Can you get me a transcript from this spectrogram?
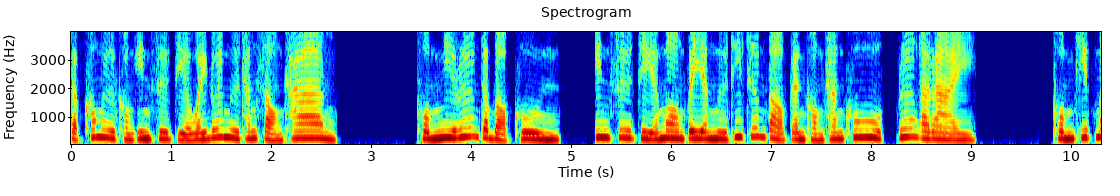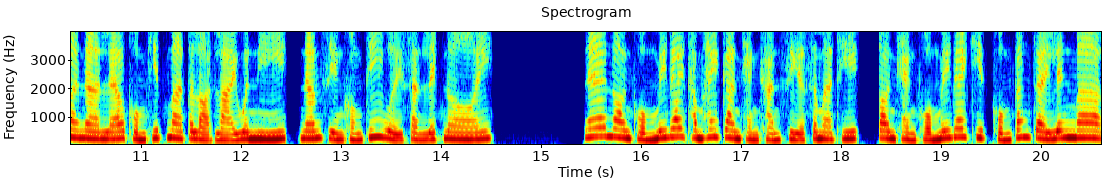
จับข้อมือของอินซือเจียไว้ด้วยมือทั้งสองข้าง ผมมีเรื่องจะบอกคุณ อินซือเจียมองไปยังมือที่เชื่อมต่อกันของทั้งคู่ เรื่องอะไร ผมคิดมานานแล้วผมคิดมาตลอดหลายวันนี้ น้ำเสียงของจี้เหวยสั่นเล็กน้อย แน่นอนผมไม่ได้ทำให้การแข่งขันเสียสมาธิ ตอนแข่งผมไม่ได้คิดผมตั้งใจเล่นมาก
